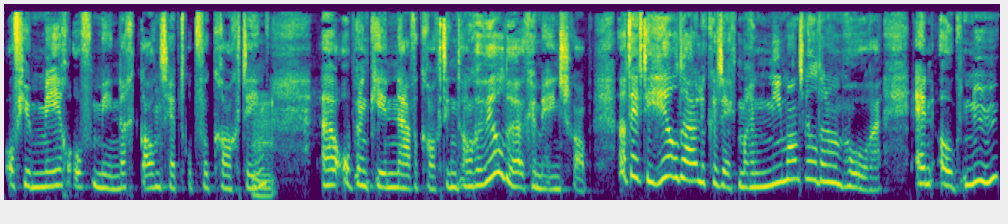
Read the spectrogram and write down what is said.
of je meer of minder kans hebt op verkrachting... Mm. Uh, op een kind na verkrachting dan gewilde gemeenschap. Dat heeft hij heel duidelijk gezegd, maar niemand wilde hem horen. En ook nu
